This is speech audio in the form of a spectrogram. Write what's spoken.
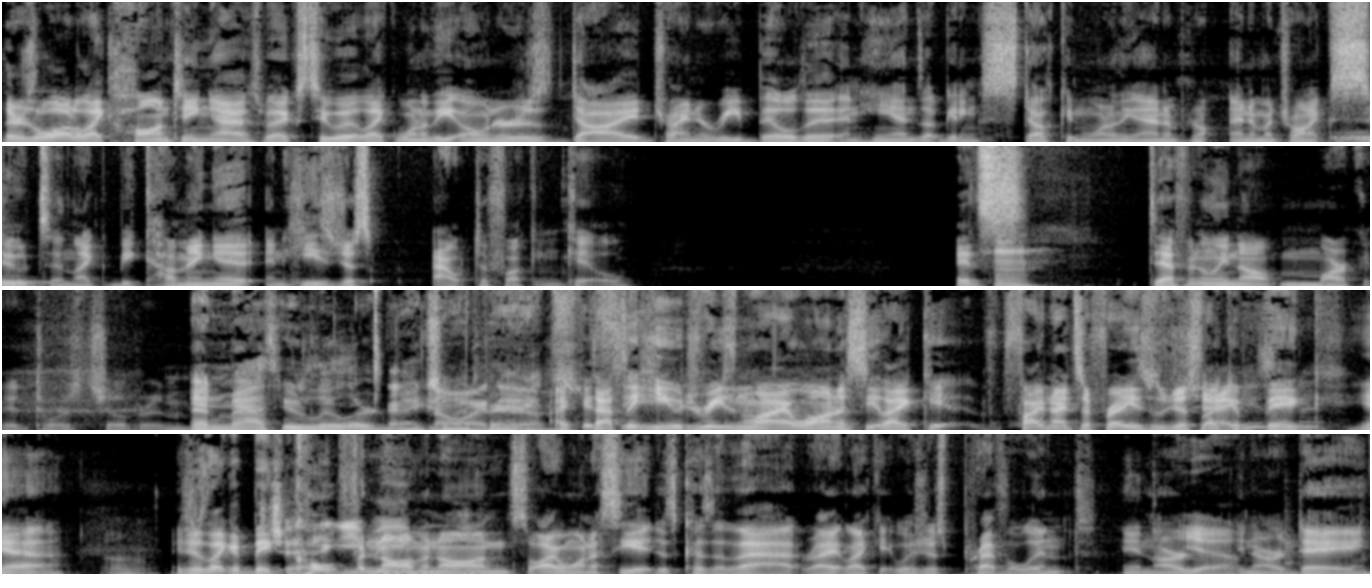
there's a lot of like haunting aspects to it. Like one of the owners died trying to rebuild it, and he ends up getting stuck in one of the anim- animatronic suits and like becoming it, and he's just out to fucking kill. It's Hmm. Definitely not marketed towards children. and Matthew Lillard makes no an idea. appearance. I could That's a see- huge reason why I want to see like Five Nights at Freddy's was just like a Shaggy's in big it? yeah. Oh. It's just like a big Shaggy, cult baby. phenomenon, so I want to see it just because of that, right? Like it was just prevalent in our Yeah. in our day.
